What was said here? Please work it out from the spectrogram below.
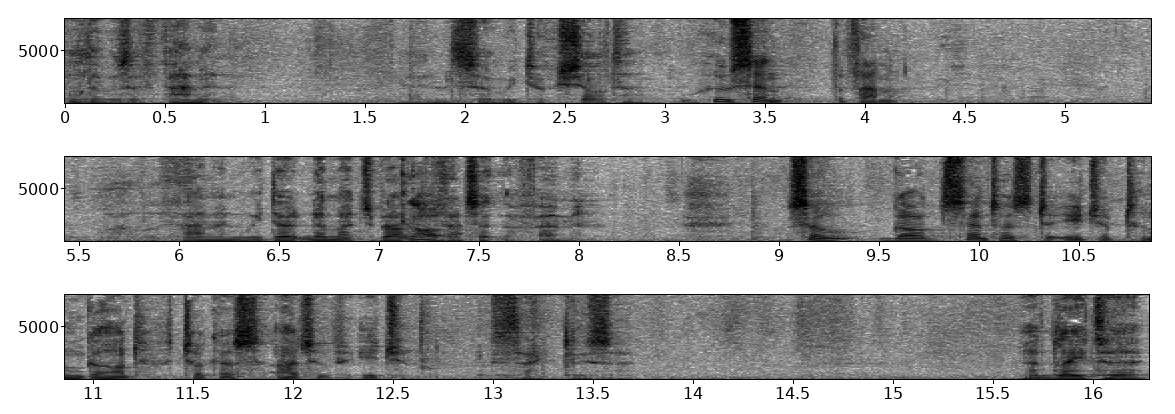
Well, there was a famine, and so we took shelter. Who sent the famine? Well, the famine, we don't know much about God the had sent the famine. So God sent us to Egypt and God took us out of Egypt. Exactly so. And later,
